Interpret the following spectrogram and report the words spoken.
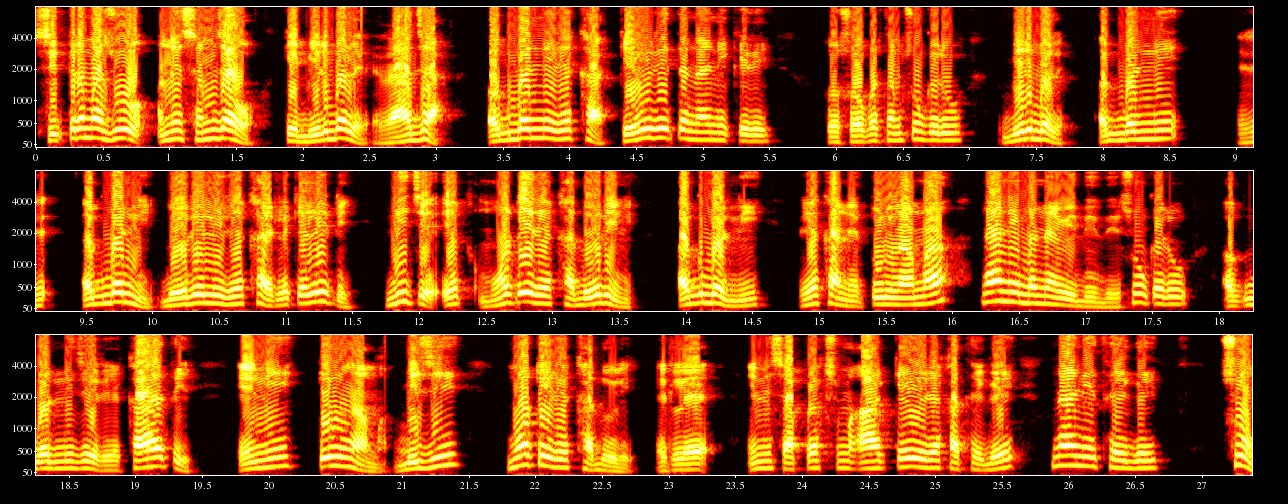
ચિત્રમાં જુઓ અને સમજાવો કે બિરબલે રાજા અકબરની રેખા કેવી રીતે નાની કરી? તો સૌપ્રથમ શું કર્યું? બિરબલે અકબરની અકબરની દોરેલી રેખા એટલે કે લીટી, નીચે એક મોટી રેખા દોરીને અકબરની રેખાને તુલનામાં નાની બનાવી દીધી. શું કર્યું? અકબરની જે રેખા હતી, એની તુલનામાં બીજી મોટી રેખા દોરી. એટલે એની સાપેક્ષમાં આ કેવી રેખા થઈ ગઈ? નાની થઈ ગઈ. શું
